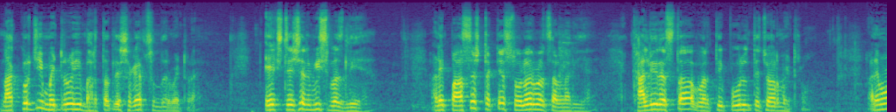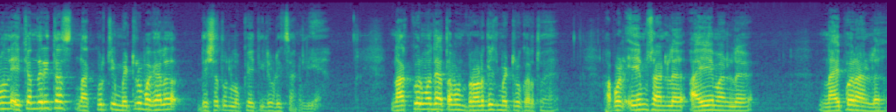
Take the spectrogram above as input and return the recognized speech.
नागपूरची मेट्रो ही भारतातली सगळ्यात सुंदर मेट्रो आहे. एक स्टेशन वीस मजली आहे आणि पासष्ट टक्के सोलरवर चालणारी आहे. खाली रस्ता वरती पूल त्याच्यावर मेट्रो. आणि म्हणून एकंदरीतच नागपूरची मेट्रो बघायला देशातून लोक येतील एवढी चांगली आहे. नागपूरमध्ये आता आपण ब्रॉडगेज मेट्रो करतो आहे आपण एम्स आणलं आय एम आणलं नायपर आणलं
